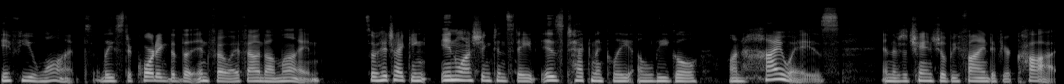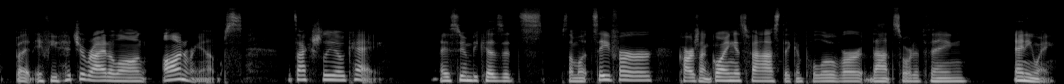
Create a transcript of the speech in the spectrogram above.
if you want, at least according to the info I found online. So, hitchhiking in Washington state is technically illegal on highways, and there's a chance you'll be fined if you're caught. But if you hitch a ride along on ramps, that's actually okay. I assume because it's somewhat safer, cars aren't going as fast, they can pull over, that sort of thing. Anyway,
